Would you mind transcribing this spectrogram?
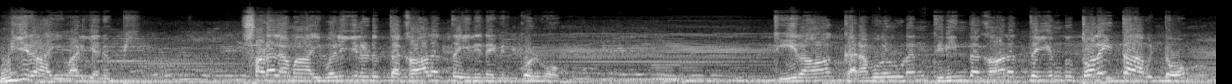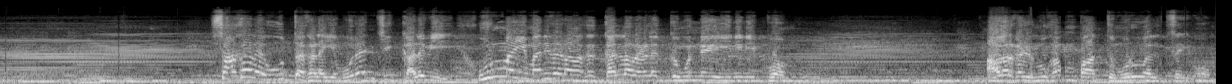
உயிராய் வழியனுப்பி சடலமாய் வெளியில் எடுத்த காலத்தை நினைவிற்கொள்வோம் தீரா கனவுகளுடன் திரிந்த காலத்தை இன்று தொலைத்தாவிட்டோம். சகல ஊத்தகளையும் உறைஞ்சி கழுவி உண்மை மனிதராக கல்லறைகளுக்கு முன்னே இனி நிற்போம். அவர்கள் முகம் பார்த்து முறுவல் செய்வோம்.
